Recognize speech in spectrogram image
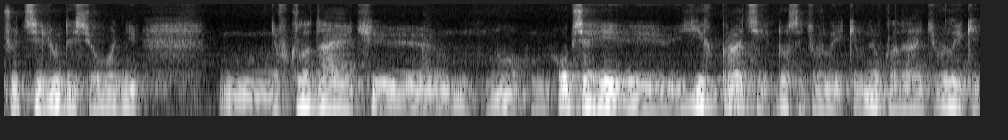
що ці люди сьогодні вкладають е, ну, обсяги е, їх праці досить великі. Вони вкладають великий,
